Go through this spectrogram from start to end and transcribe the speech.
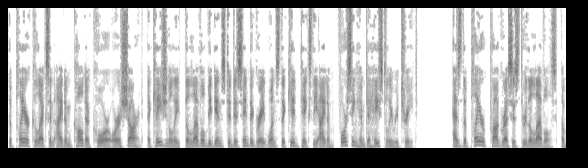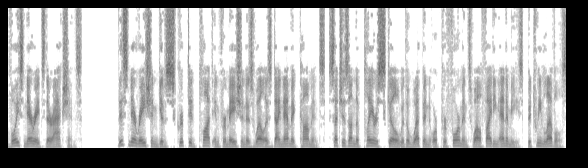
the player collects an item called a core or a shard. Occasionally, the level begins to disintegrate once the kid takes the item, forcing him to hastily retreat. As the player progresses through the levels, a voice narrates their actions. This narration gives scripted plot information as well as dynamic comments, such as on the player's skill with a weapon or performance while fighting enemies. Between levels,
